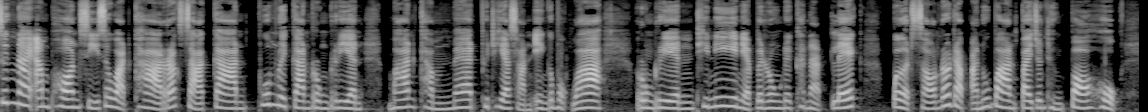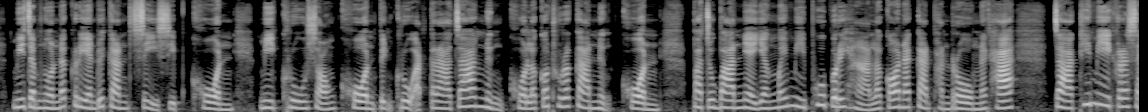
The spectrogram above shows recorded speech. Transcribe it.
ซึ่งนายอัมพรศรีสวัสดิ์ค่ะรักษาการผู้อำนวยการโรงเรียน บ้านคำแมทพิทยาสันเองก็บอกว่า โรงเรียนที่นี่เนี่ยเป็นโรงเรียนขนาดเล็ก เปิดสอนระดับอนุบาลไปจนถึงป .6 มีจำนวนนักเรียนด้วยกัน 40 คน มีครู 2 คน เป็นครูอัตราจ้าง 1 คน แล้วก็ธุรการ 1 คน ปัจจุบันเนี่ยยังไม่มีผู้บริหารแล้วก็นักการพันโรงนะคะ จากที่มีกระแส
